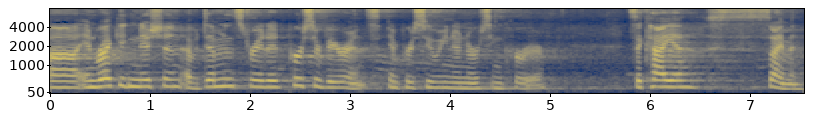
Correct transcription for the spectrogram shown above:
uh, in recognition of demonstrated perseverance in pursuing a nursing career. Sakaya Simon.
